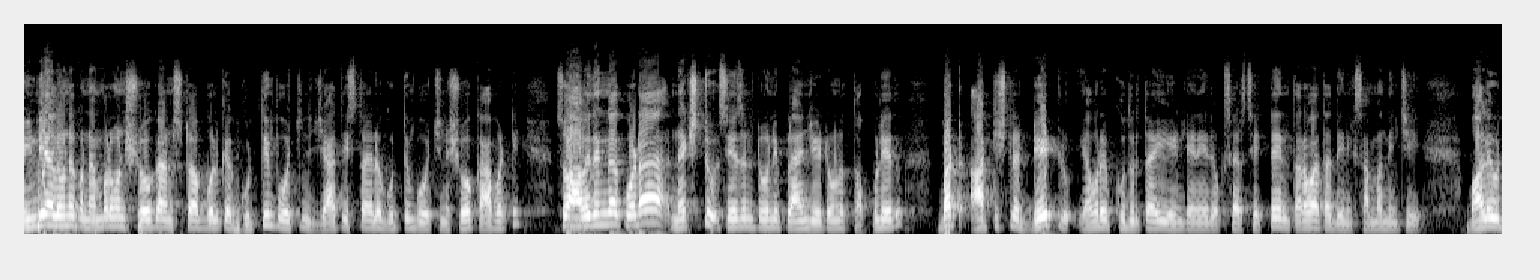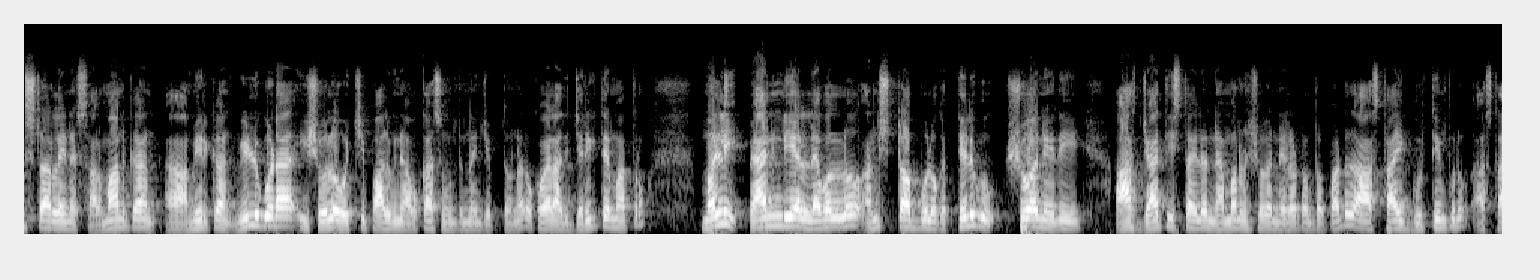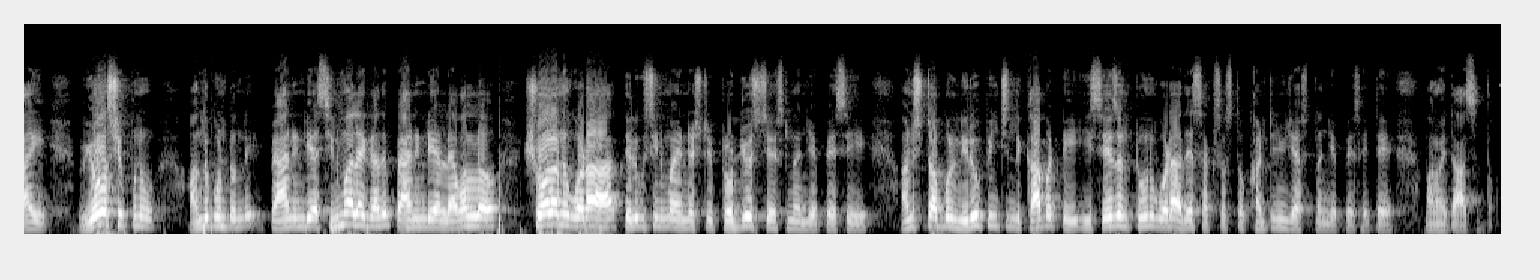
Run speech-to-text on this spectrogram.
ఇండియాలోనే ఒక నెంబర్ వన్ షోగా అన్స్టాపుల్గా గుర్తింపు వచ్చింది. జాతీయ స్థాయిలో గుర్తింపు వచ్చిన షో కాబట్టి. సో ఆ విధంగా కూడా నెక్స్ట్ సీజన్ టూని ప్లాన్ చేయడంలో తప్పు లేదు. బట్ ఆర్టిస్టుల డేట్లు ఎవరు కుదురుతాయి ఏంటి అనేది ఒకసారి సెట్ అయిన తర్వాత దీనికి సంబంధించి బాలీవుడ్ స్టార్లైన సల్మాన్ ఖాన్ అమీర్ ఖాన్ వీళ్ళు కూడా ఈ షోలో వచ్చి పాల్గొనే అవకాశం ఉంటుందని చెప్తున్నారు. ఒకవేళ అది జరిగితే మాత్రం మళ్ళీ పాన్ ఇండియా లెవెల్లో అన్స్టాపుల్ ఒక తెలుగు షో అనేది ఆ జాతీయ స్థాయిలో నెంబర్ వన్ షోగా నిలవడంతో పాటు ఆ స్థాయి గుర్తింపును ఆ స్థాయి వ్యూవర్షిప్ను అందుకుంటుంది. పాన్ ఇండియా సినిమాలే కాదు పాన్ ఇండియా లెవెల్లో షోలను కూడా తెలుగు సినిమా ఇండస్ట్రీ ప్రొడ్యూస్ చేస్తుందని చెప్పేసి అన్స్టాపుల్ నిరూపించింది. కాబట్టి ఈ సీజన్ టూను కూడా అదే సక్సెస్తో కంటిన్యూ చేస్తుందని చెప్పేసి అయితే మనమైతే ఆశిద్దాం.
